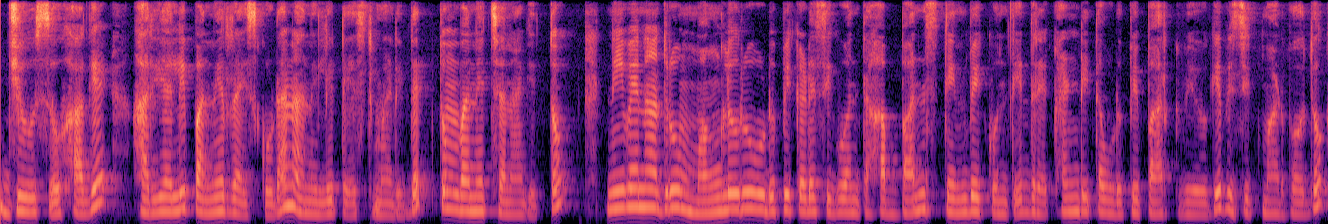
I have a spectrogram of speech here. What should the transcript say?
juice ಹಾಗೆ ಹರಿಯಲ್ಲಿ ಪನ್ನೀರ್ ರೈಸ್ ಕೂಡ ನಾನಿಲ್ಲಿ ಟೇಸ್ಟ್ ಮಾಡಿದ್ದೆ. ತುಂಬಾ ಚೆನ್ನಾಗಿತ್ತು. ನೀವೇನಾದರೂ ಮಂಗಳೂರು ಉಡುಪಿ ಕಡೆ ಸಿಗುವಂತಹ ಬನ್ಸ್ ತಿನ್ನಬೇಕು ಅಂತಿದ್ದರೆ ಖಂಡಿತ ಉಡುಪಿ ಪಾರ್ಕ್ ವ್ಯೂಗೆ ವಿಸಿಟ್ ಮಾಡ್ಬೋದು.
